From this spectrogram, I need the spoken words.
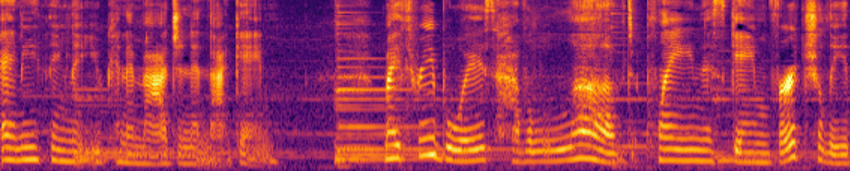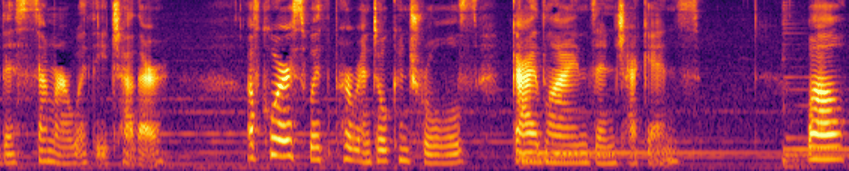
anything that you can imagine in that game. My three boys have loved playing this game virtually this summer with each other. Of course, with parental controls, guidelines, and check ins. Well,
